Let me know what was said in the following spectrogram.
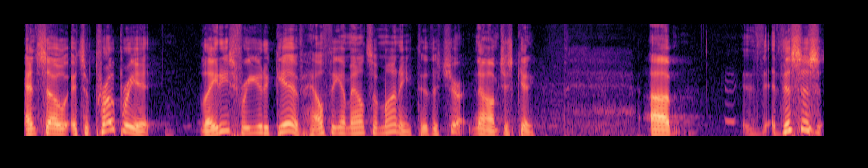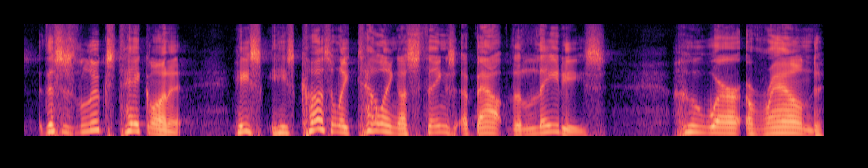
And so it's appropriate ladies, for you to give healthy amounts of money to the church. No, I'm just kidding. Uh, th- this is this is Luke's take on it. He's he's constantly telling us things about the ladies who were around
